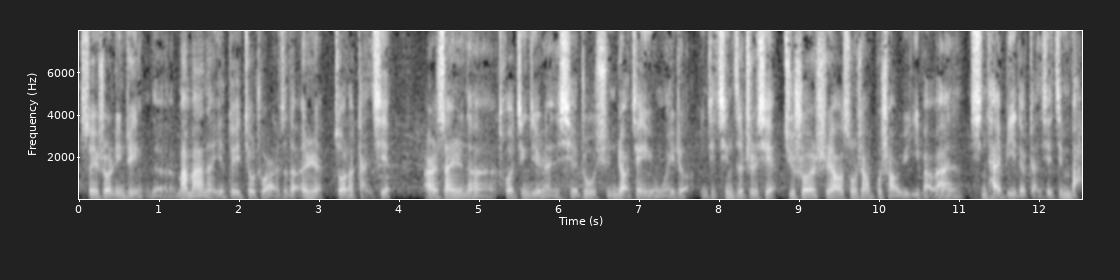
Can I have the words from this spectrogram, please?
所以说，林志颖的妈妈呢，也对救出儿子的恩人做了感谢。二十三日呢，托经纪人协助寻找见义勇为者，并且亲自致谢。据说是要送上不少于一百万新台币的感谢金吧。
